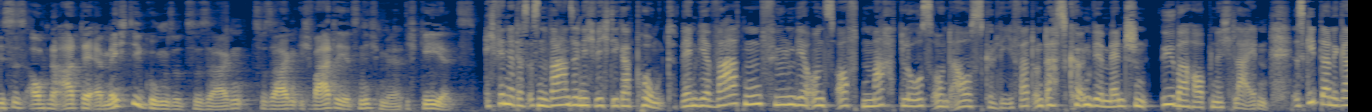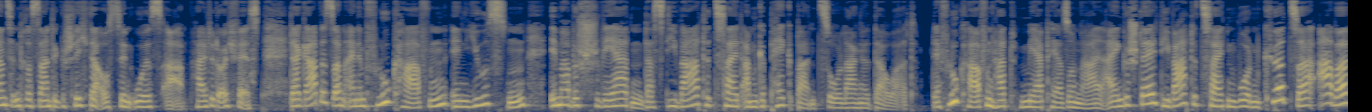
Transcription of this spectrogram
ist es auch eine Art der Ermächtigung sozusagen, zu sagen, ich warte jetzt nicht mehr, ich gehe jetzt. Ich finde, das ist ein wahnsinnig wichtiger Punkt. Wenn wir warten, fühlen wir uns oft machtlos und ausgeliefert und das können wir Menschen überhaupt nicht leiden. Es gibt eine ganz interessante Geschichte aus den USA. Haltet euch fest. Da gab es an einem Flughafen in Houston immer Beschwerden, dass die Wartezeit am Gepäckband so lange dauert. Der Flughafen hat mehr Personal eingestellt, die Wartezeiten wurden kürzer, aber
